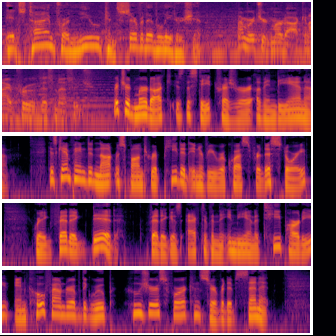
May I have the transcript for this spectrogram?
It's time for new conservative leadership. I'm Richard Mourdock, and I approve this message. Richard Mourdock is the state treasurer of Indiana. His campaign did not respond to repeated interview requests for this story. Greg Fettig did. Fettig is active in the Indiana Tea Party and co founder of the group Hoosiers for a Conservative Senate.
